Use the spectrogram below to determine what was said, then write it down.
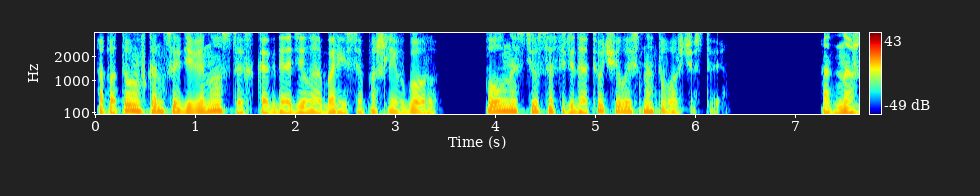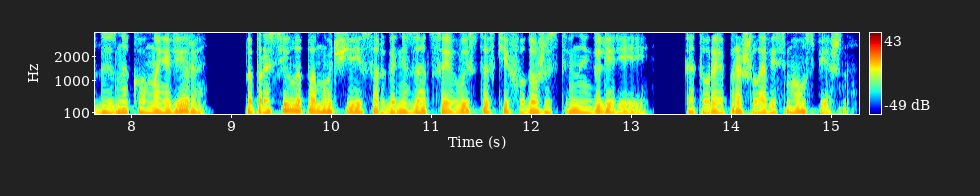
А потом, в конце 90-х, когда дела Бориса пошли в гору, полностью сосредоточилась на творчестве. Однажды знакомая Вера попросила помочь ей с организацией выставки в художественной галереи, которая прошла весьма успешно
